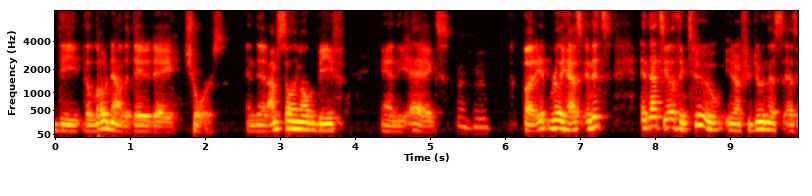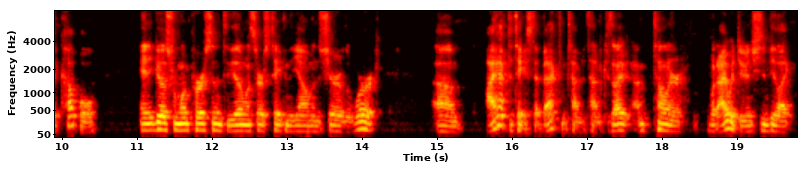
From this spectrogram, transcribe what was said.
the the load now the day-to-day chores. And then i'm selling all the beef and the eggs hmm but it really has and it's and that's the other thing too you know if you're doing this as a couple and it goes from one person to the other one starts taking the yeoman's share of the work um, i have to take a step back from time to time because I, i'm telling her what i would do and she'd be like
